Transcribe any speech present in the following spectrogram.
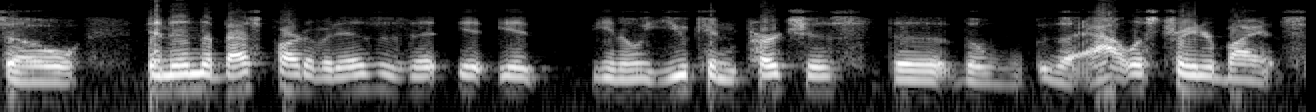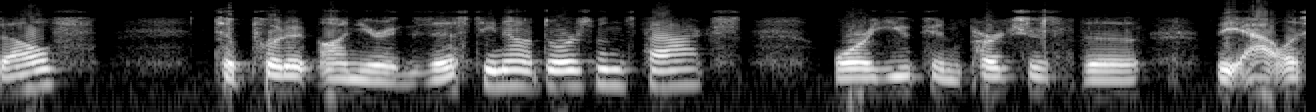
So, and then the best part of it is is that it it you know you can purchase the the the Atlas trainer by itself to put it on your existing outdoorsman's packs or you can purchase the the Atlas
